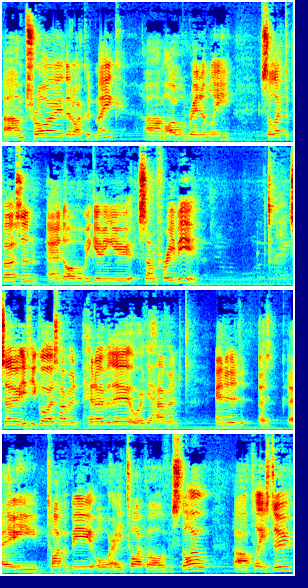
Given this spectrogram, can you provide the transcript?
um, try that I could make, um, I will randomly select a person and I will be giving you some free beer. So if you guys haven't head over there, or if you haven't entered a, a type of beer or a type of style, uh, please do,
